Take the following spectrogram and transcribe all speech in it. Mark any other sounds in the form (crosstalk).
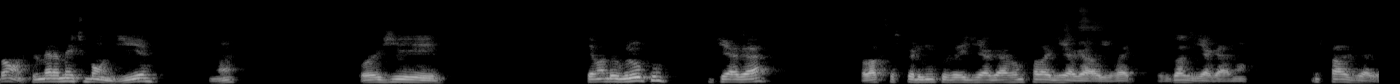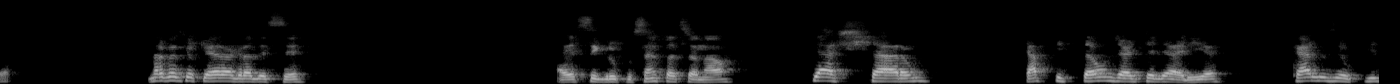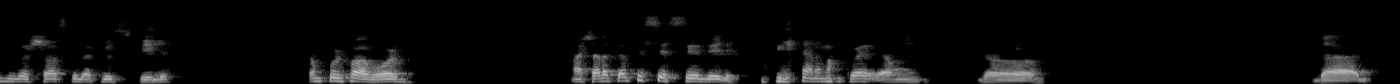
Bom, primeiramente, bom dia. Né? Hoje, tema do grupo, GH. Coloque suas perguntas aí de GH. Vamos falar de GH hoje, vai. Eu gosto de GH, né? A gente fala de GH. Primeira coisa que eu quero é agradecer a esse grupo sensacional que acharam capitão de artilharia Carlos Euclides Ochoski da Cruz Filho. Então, por favor, acharam até o TCC dele, (laughs) que era uma coisa, é um do da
